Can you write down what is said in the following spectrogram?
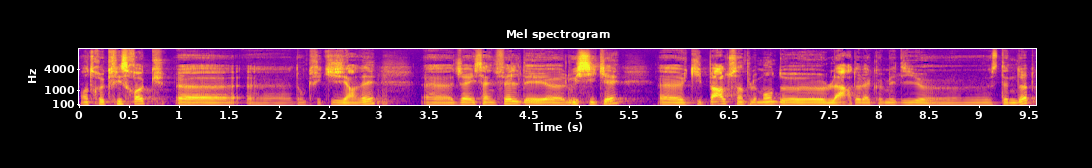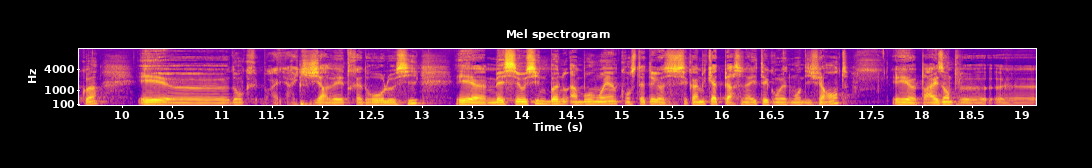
entre Chris Rock, euh, donc Ricky Gervais, Jerry Seinfeld et Louis C.K. euh, qui parlent tout simplement de l'art de la comédie euh, stand-up, quoi. Et euh, donc ouais, Ricky Gervais est très drôle aussi. Et euh, mais c'est aussi une bonne, un bon moyen de constater que c'est quand même quatre personnalités complètement différentes. Et euh, par exemple, euh,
